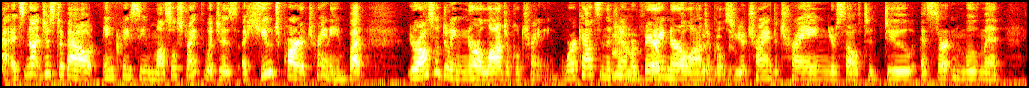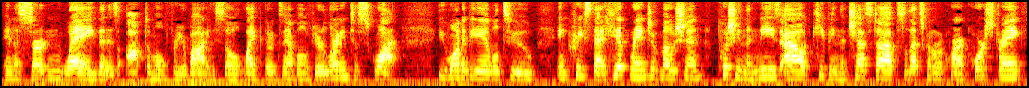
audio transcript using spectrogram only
yeah, it's not just about increasing muscle strength, which is a huge part of training, but you're also doing neurological training. Workouts in the gym mm, are very yep. neurological. Yep, yep, so you're trying to train yourself to do a certain movement in a certain way that is optimal for your body. So, like an example, if you're learning to squat, you want to be able to increase that hip range of motion, pushing the knees out, keeping the chest up. So that's going to require core strength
